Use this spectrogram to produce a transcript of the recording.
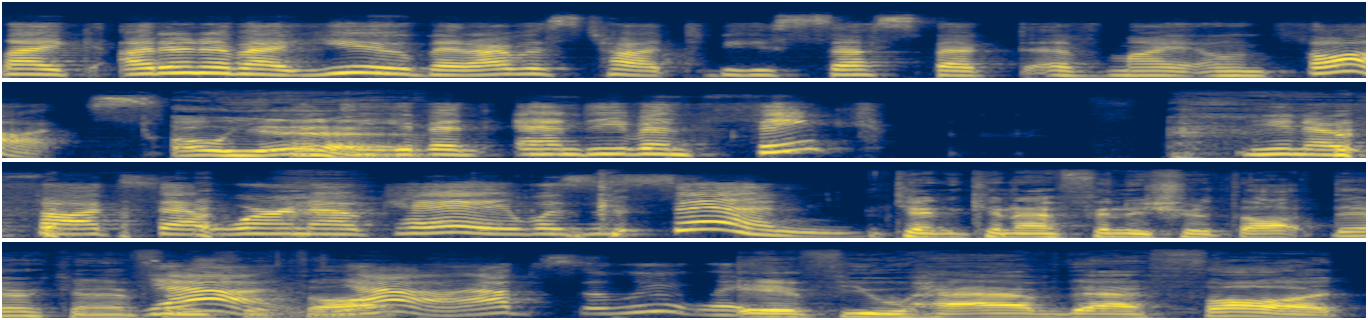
like i don't know about you but i was taught to be suspect of my own thoughts oh yeah and even and even think you know thoughts that weren't okay was a sin can can i finish your thought there can i finish yeah, your thought yeah absolutely if you have that thought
